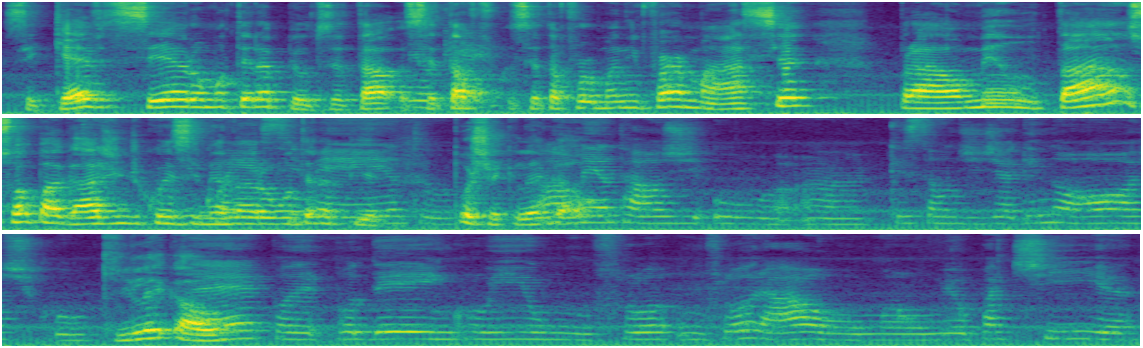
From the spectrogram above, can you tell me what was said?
Você quer ser aromaterapeuta. Você está você tá, você tá formando em farmácia para aumentar a sua bagagem de conhecimento, na aromaterapia. Conhecimento, Poxa, que legal. Aumentar o o- a questão de diagnóstico. Que legal. né, po- poder incluir um, flo- um floral, uma homeopatia,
